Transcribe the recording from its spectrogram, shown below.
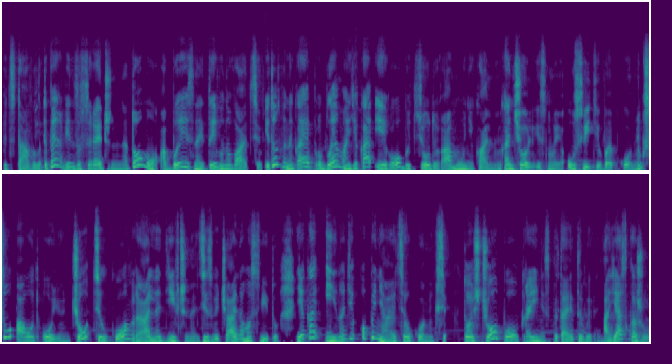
підставили. Тепер він зосереджений на тому, аби знайти винуватців. І тут виникає проблема, яка і робить цю дораму унікальною. Канчоль існує у світі веб-коміксу, а от Ойончу цілком реальна дівчина зі звичайного світу, яка іноді опиняється у коміксі. То що по Україні спитаєте ви? А я скажу:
